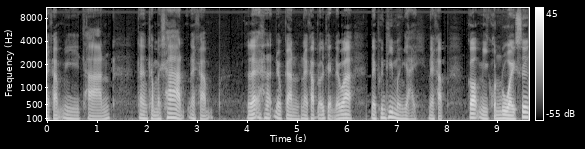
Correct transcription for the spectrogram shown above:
นะครับ มีฐานทางธรรมชาตินะครับ และขณะเดียวกันนะครับ เราเห็นได้ว่าในพื้นที่เมืองใหญ่นะครับ ก็มีคนรวยซึ่ง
